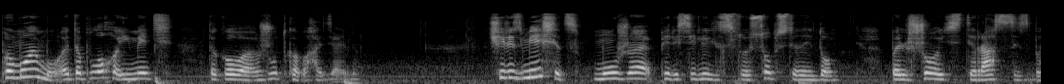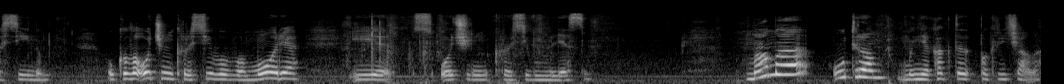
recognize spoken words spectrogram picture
По-моему, это плохо иметь такого жуткого хозяина. Через месяц мы уже переселились в свой собственный дом. Большой, с террасой, с бассейном. Около очень красивого моря и с очень красивым лесом. Мама утром мне как-то покричала.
